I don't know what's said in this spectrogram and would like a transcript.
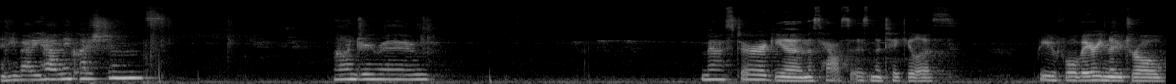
Anybody have any questions? Laundry room. Master, again, this house is meticulous. Beautiful, very neutral.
